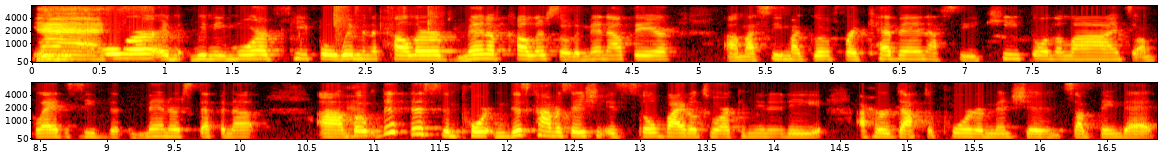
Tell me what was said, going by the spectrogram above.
Yes. We need more, and we need more people, women of color, men of color. So the men out there um, I see my good friend Kevin. I see Keith on the line. So I'm glad to see that the men are stepping up. Um, but this, this is important. This conversation is so vital to our community. I heard Dr. Porter mention something that,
